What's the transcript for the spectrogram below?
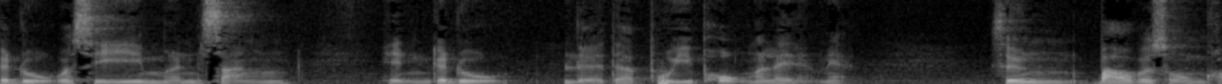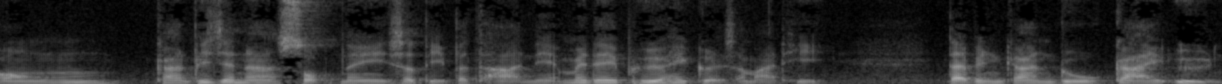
กระดูกว่าสีเหมือนสัง เห็นกระดูกเหลือแต่ผุยผงอะไรอย่างเนี้ยซึ่งเป้าประสงค์ของการพิจารณาศพในสติปัฏฐานเนี่ยไม่ได้เพื่อให้เกิดสมาธิ แต่เป็นการดูกายอื่น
